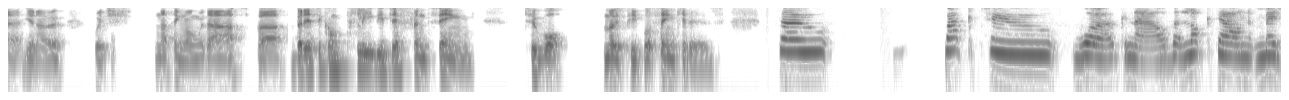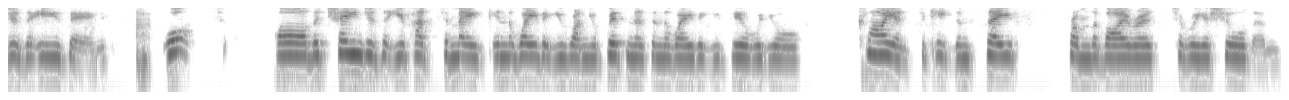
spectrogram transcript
uh, you know which nothing wrong with that but but it's a completely different thing to what most people think it is so back to work now that lockdown measures are easing what are the changes that you've had to make in the way that you run your business and the way that you deal with your clients to keep them safe from the virus to reassure them?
